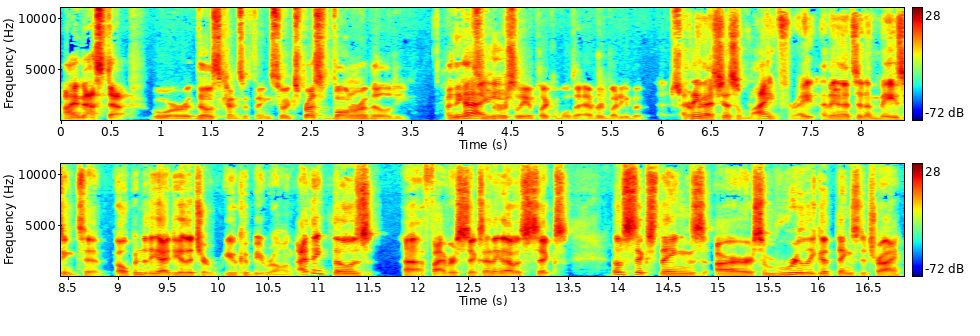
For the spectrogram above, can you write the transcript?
i messed up. Or those kinds of things. So express vulnerability i think yeah, that's universally applicable to everybody but i think that's just life right i think that's an amazing tip open to the idea that you're you could be wrong i think those uh, five or six i think that was six those six things are some really good things to try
